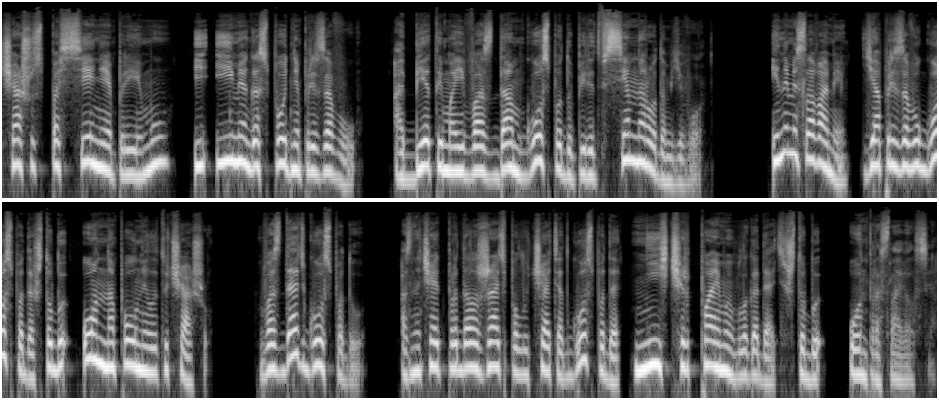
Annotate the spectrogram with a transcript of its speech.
чашу спасения приму и имя Господне призову. Обеты мои воздам Господу перед всем народом его. Иными словами, я призову Господа, чтобы Он наполнил эту чашу. Воздать Господу означает продолжать получать от Господа неисчерпаемую благодать, чтобы Он прославился.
